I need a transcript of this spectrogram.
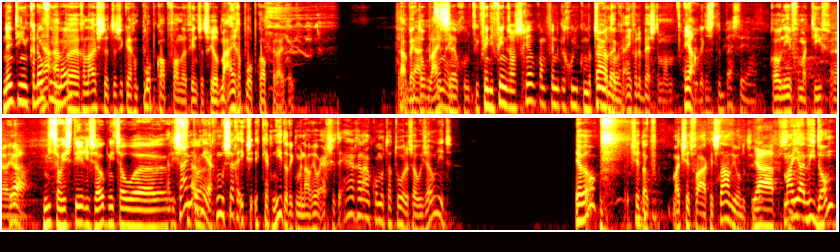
Neemt hij een cadeau ja, voor je ik mee? heb eh, geluisterd, dus ik krijg een plopkap van eh, Vincent Schild. Mijn eigen plopkap krijg ik. Daar ben ik Ja, toch dat blij is mee. heel goed. Ik vind die Vincent Schildkamp vind ik een goede commentator. Tuurlijk, een van de beste man. Ja, Tuurlijk. dat is de beste, ja. Gewoon informatief. eh, ja. Niet zo hysterisch ook, niet zo... eh, Ja, die zijn super- ook niet echt. Ik moet zeggen, ik, ik heb niet dat ik me nou heel erg zit te ergeren aan commentatoren. Sowieso niet. Jawel? ik zit ook, maar ik zit vaak in het stadion natuurlijk. Ja, precies. maar ja, wie dan?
